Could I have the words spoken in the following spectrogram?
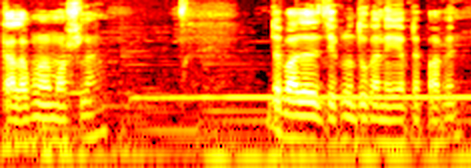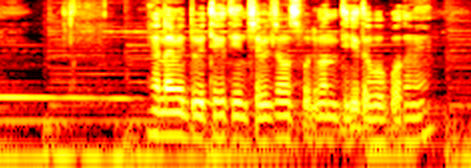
কালাফুনার মশলা। এটা বাজারে যে কোনো দোকানে আপনি পাবেন। এখানে আমি দুই থেকে তিন টেবিল চামচ পরিমাণ দিয়ে দেবো প্রথমে।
